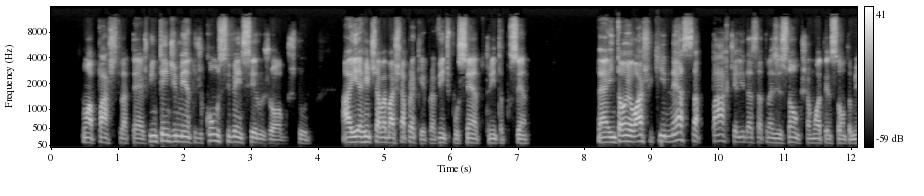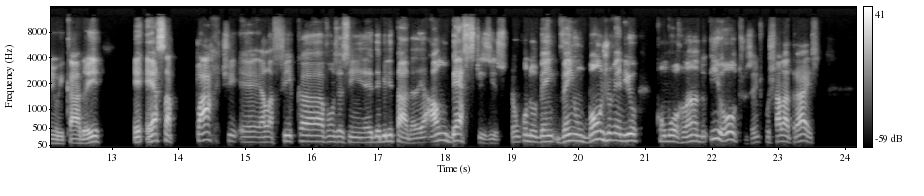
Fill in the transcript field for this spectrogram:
uma parte estratégica, entendimento de como se vencer os jogos, tudo. Aí a gente já vai baixar para quê? Para 20%, 30%. Né? Então, eu acho que nessa parte ali dessa transição, que chamou a atenção também o Ricardo aí, essa parte é, ela fica, vamos dizer assim, é debilitada. Há um déficit isso. Então, quando vem, vem um bom juvenil como Orlando e outros, a gente puxar lá atrás,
